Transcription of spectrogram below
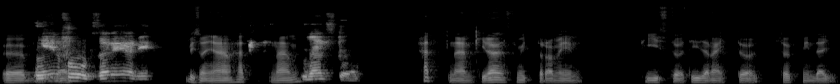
uh, Én fogok zenélni? Bizonyám, hát nem. 9-től? Hát nem, 9, mit tudom én, 10-től, 11-től, tök mindegy.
